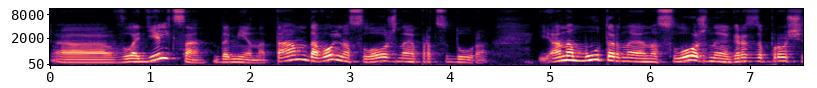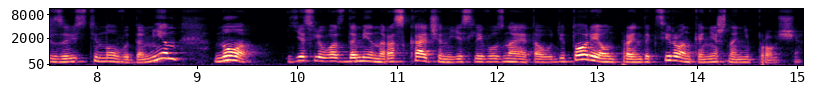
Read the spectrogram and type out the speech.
владельца домена, там довольно сложная процедура. И она муторная, она сложная, гораздо проще завести новый домен, но если у вас домен раскачан, если его знает аудитория, он проиндексирован, конечно, не проще.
